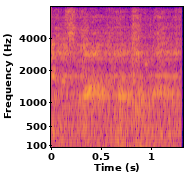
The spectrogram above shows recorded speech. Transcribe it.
It is my home.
